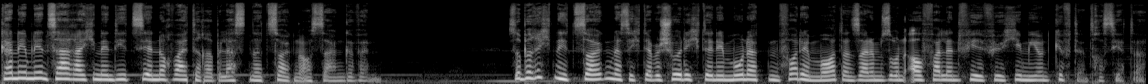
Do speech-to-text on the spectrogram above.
kann neben den zahlreichen Indizien noch weitere belastende Zeugenaussagen gewinnen. So berichten die Zeugen, dass sich der Beschuldigte in den Monaten vor dem Mord an seinem Sohn auffallend viel für Chemie und Gifte interessierte.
